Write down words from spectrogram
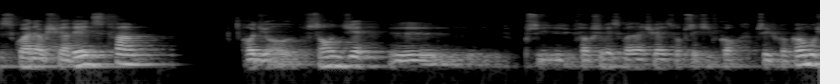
składał świadectwa. Chodzi o w sądzie yy, fałszywe składanie świadectwa przeciwko, przeciwko komuś.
